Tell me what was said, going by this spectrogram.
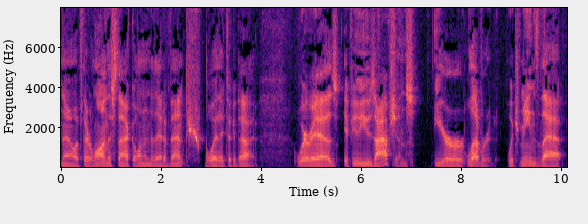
Now, if they're long the stock going into that event, boy, they took a dive. Whereas if you use options, you're levered, which means that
